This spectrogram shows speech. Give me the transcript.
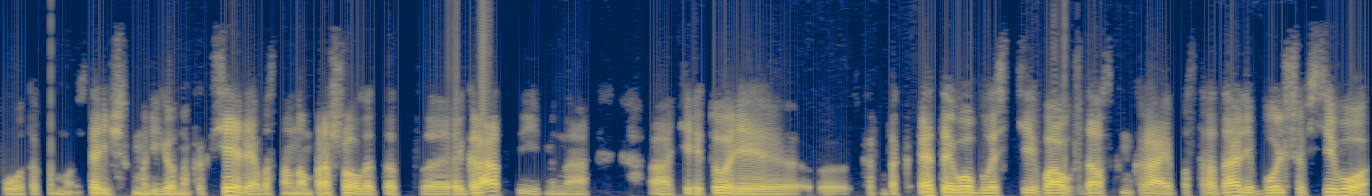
по такому историческому региону, как Селия, в основном прошел этот град, именно а, территории, э, так, этой области в Аухждавском крае пострадали больше всего.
